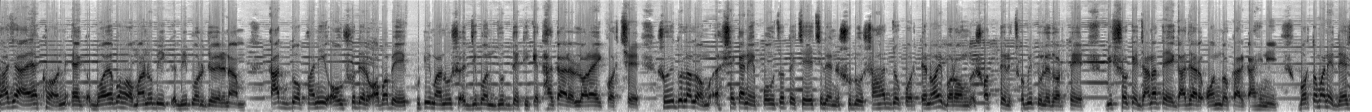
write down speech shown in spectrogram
গাজা এখন এক ভয়াবহ মানবিক বিপর্যয়ের নাম। খাদ্য, পানি, ঔষধের অভাবে কোটি মানুষ জীবন যুদ্ধে টিকে থাকার লড়াই করছে। শহীদুল আলম সেখানে পৌঁছতে চেয়েছিলেন শুধু সাহায্য করতে নয়, বরং সত্যের ছবি তুলে ধরতে, বিশ্বকে জানাতে গাজার অন্ধকার কাহিনী। বর্তমানে দেশ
